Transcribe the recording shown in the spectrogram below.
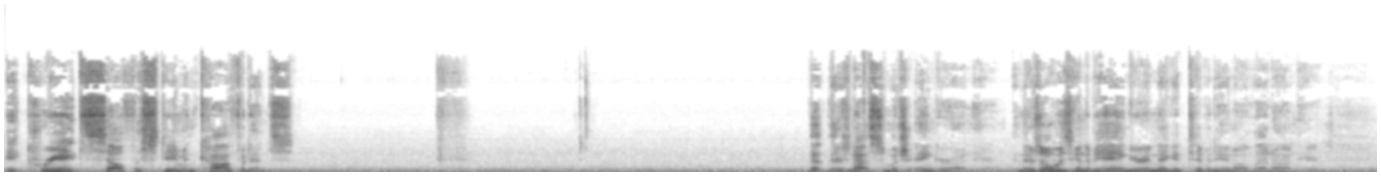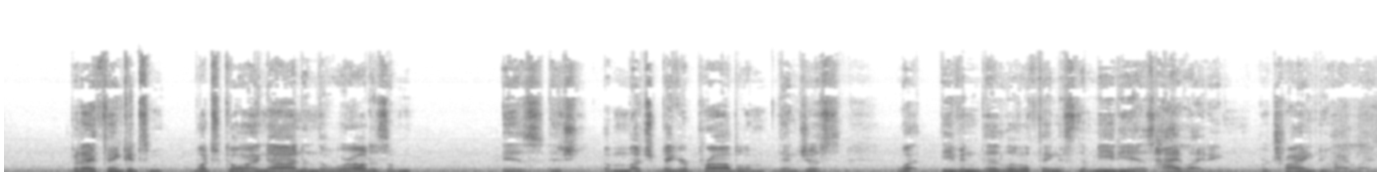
it creates self-esteem and confidence. that there's not so much anger on here. And there's always going to be anger and negativity and all that on here. But I think it's what's going on in the world is a, is, is a much bigger problem than just what even the little things the media is highlighting or trying to highlight.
